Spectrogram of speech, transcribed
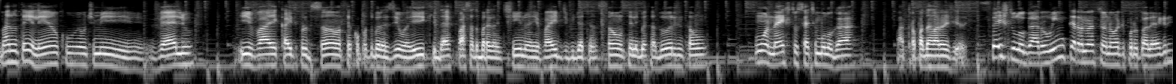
Mas não tem elenco, é um time velho e vai cair de produção. Tem Copa do Brasil aí, que deve passar do Bragantino, aí vai dividir a atenção, tem Libertadores, então um honesto sétimo lugar para a tropa das Laranjeiras. Sexto lugar, o Internacional de Porto Alegre,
